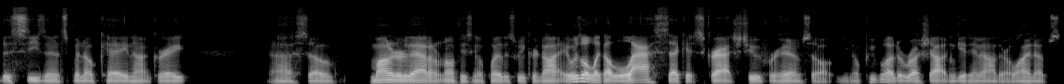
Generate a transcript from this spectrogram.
this season. It's been okay, not great. Uh, so monitor that. I don't know if he's going to play this week or not. It was a, like a last second scratch too for him. So you know, people had to rush out and get him out of their lineups.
